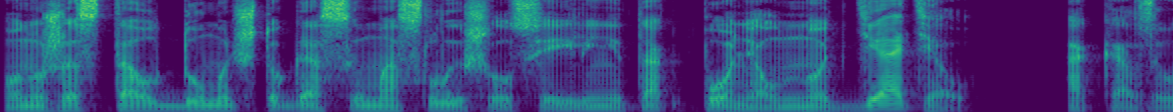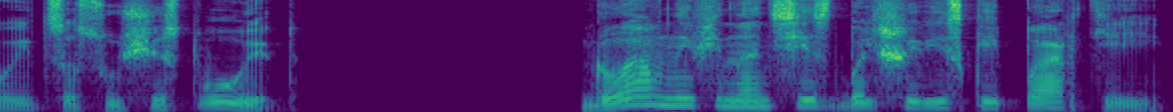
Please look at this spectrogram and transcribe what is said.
Он уже стал думать, что Гасым ослышался или не так понял, но дятел, оказывается, существует. Главный финансист большевистской партии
